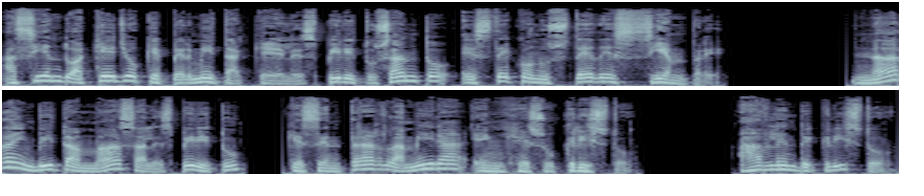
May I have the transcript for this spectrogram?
haciendo aquello que permita que el Espíritu Santo esté con ustedes siempre. Nada invita más al Espíritu que centrar la mira en Jesucristo. Hablen de Cristo,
